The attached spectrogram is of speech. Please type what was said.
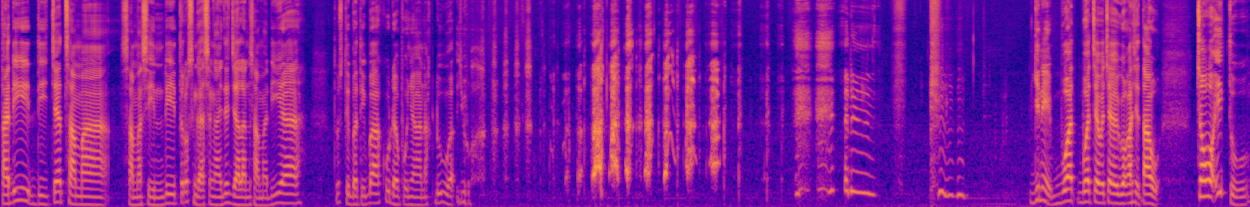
tadi di chat sama sama Cindy terus nggak sengaja jalan sama dia. Terus tiba-tiba aku udah punya anak dua. Yuk aduh gini buat buat cewek-cewek gue kasih tahu cowok itu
